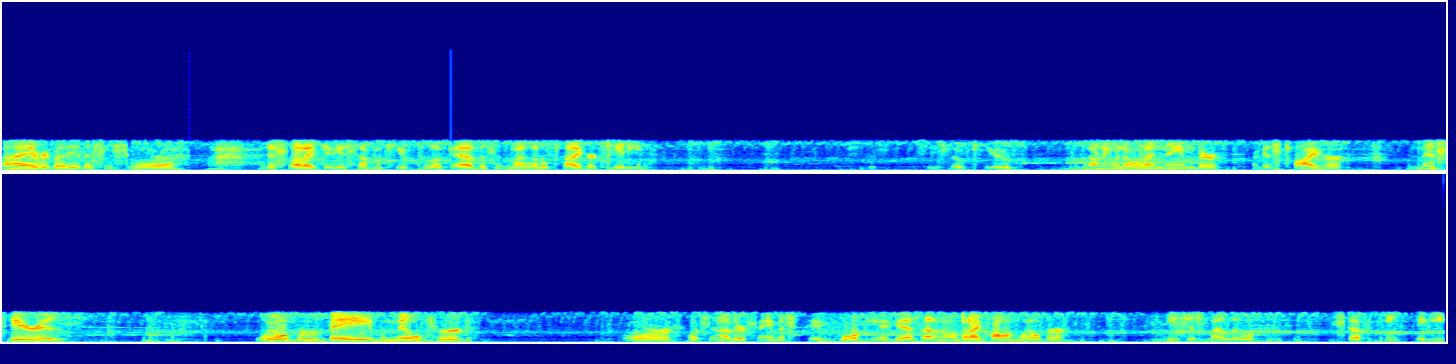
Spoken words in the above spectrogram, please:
Hi everybody, this is Laura. I just thought I'd give you something cute to look at. This is my little tiger kitty. She just, she's so cute. I don't even know what I named her. I guess Tiger. And this here is Wilbur Babe Milford or what's another famous pig? Porky, I guess. I don't know, but I call him Wilbur. He's just my little stuffed pink piggy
